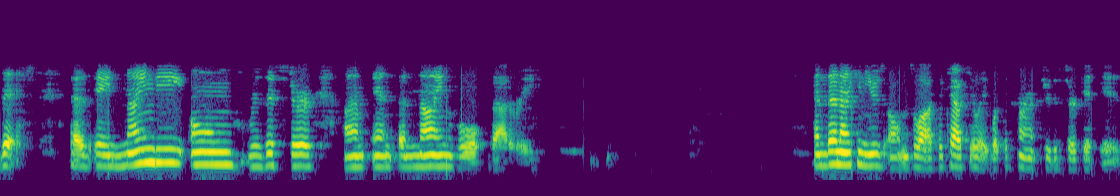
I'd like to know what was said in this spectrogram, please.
this as a 90 ohm resistor um, and a 9 volt battery. And then I can use Ohm's law to calculate what the current through the circuit is.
